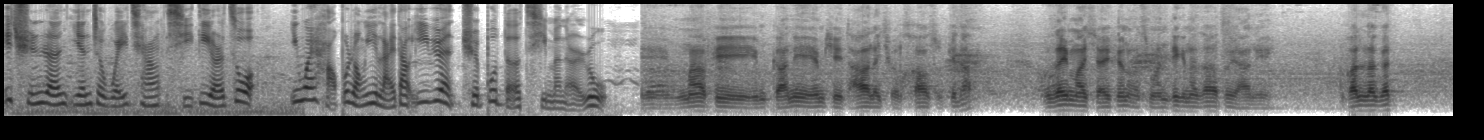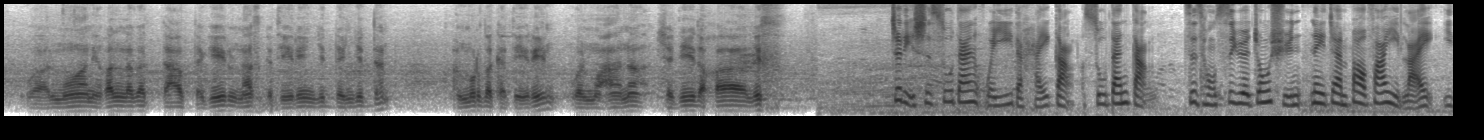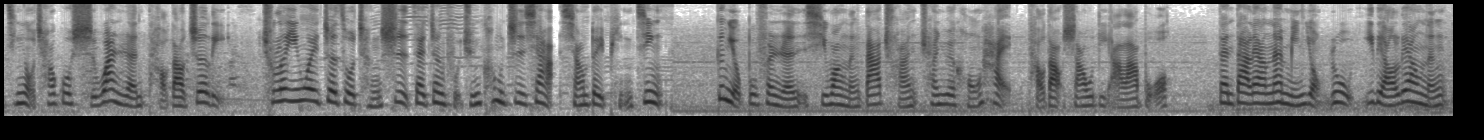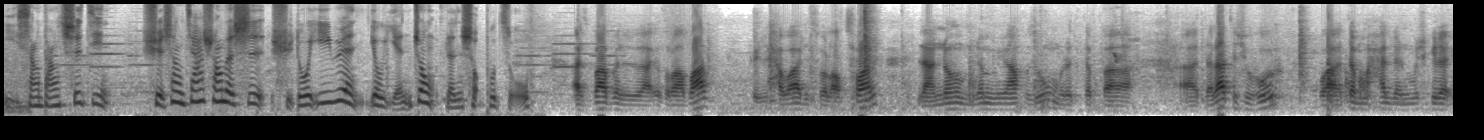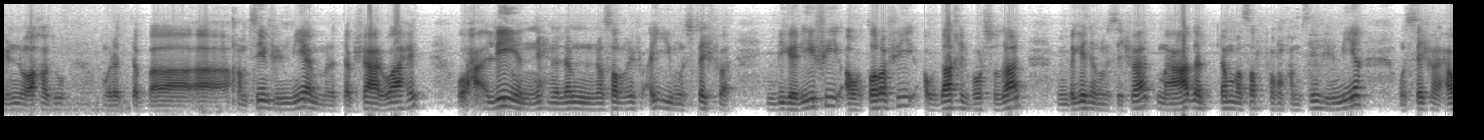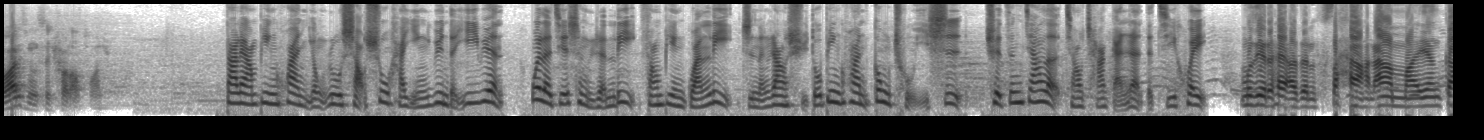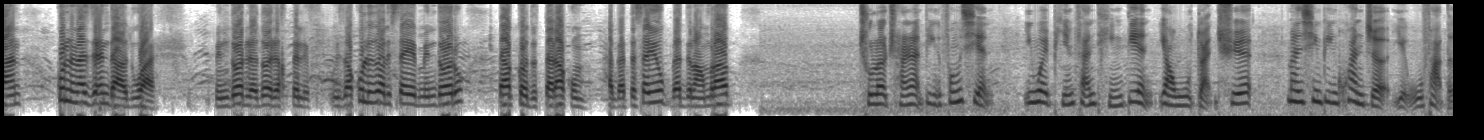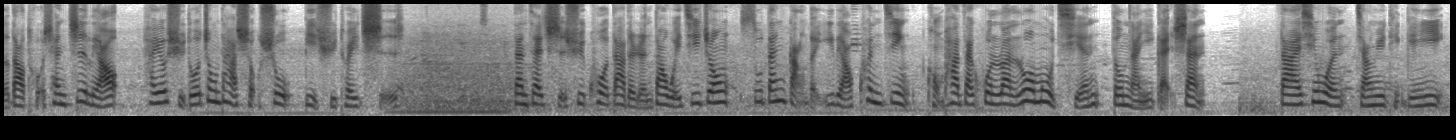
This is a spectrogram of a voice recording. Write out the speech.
一群人沿着围墙席地而坐，因为好不容易来到医院，却不得其门而入。ما في إمكانية يمشي يتعالج في الخاص وكده وزي ما شايفين عثمان دقنا ذاته يعني غلقت والمواني غلقت تعب ثقيل ناس كثيرين جدا جدا المرضى كثيرين والمعاناة شديدة خالص 这里是苏丹唯一的海港——苏丹港。 自从四月中旬内战爆发以来，已经有超过十万人逃到这里。除了因为这座城市在政府军控制下相对平静，更有部分人希望能搭船穿越红海逃到沙地阿拉伯。但大量难民涌入，医疗量能已相当吃紧。雪上加霜的是，许多医院又严重人手不足。ثلاثة شهور وتم حل المشكلة إنه أخذوا مرتب 50% من مرتب شهر واحد وحاليا نحن لم نصرف أي مستشفى بقريفي أو طرفي أو داخل بورسودان من بقية المستشفيات ما عدا تم صرفهم 50% مستشفى الحوادث ومستشفى الأطفال 大量病患涌入少数还营运的医院，为了节省人力、方便管理，只能让许多病患共处一室，却增加了交叉感染的机会。 مدير هيئة الصحة العامة أيا كان كل الناس عندها أدوار من دور لدور يختلف وإذا كل دور يسيب من دوره تأكدوا التراكم حق التسيب بيؤدي الأمراض 除了传染病风险，因为频繁停电、药物短缺，慢性病患者也无法得到妥善治疗，还有许多重大手术必须推迟。但在持续扩大的人道危机中，苏丹港的医疗困境恐怕在混乱落幕前都难以改善。 大爱新闻，江玉婷编译。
